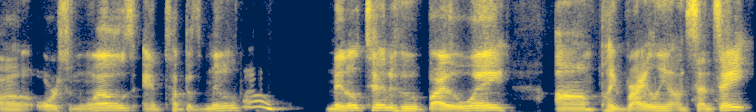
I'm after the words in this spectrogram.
uh, Orson Welles, and Tuppence Middle- oh, Middleton, who, by the way, um, played Riley on Sense8.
